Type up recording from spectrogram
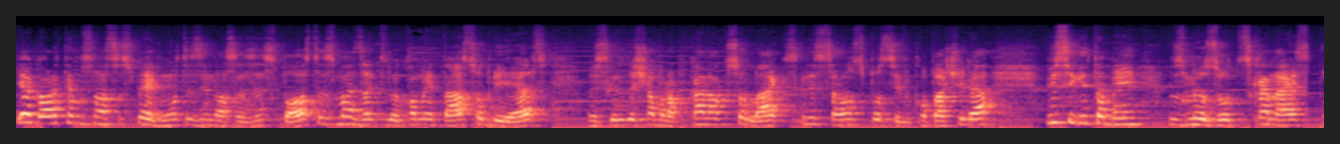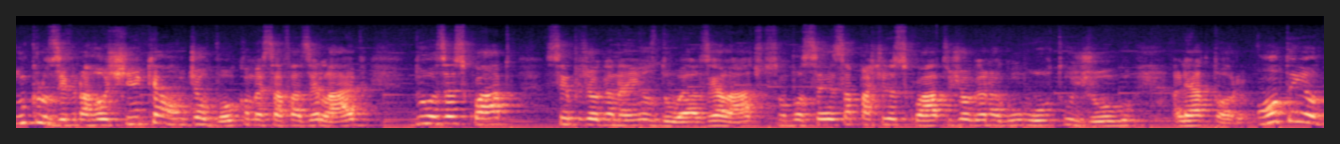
E agora temos nossas perguntas e nossas respostas, mas antes de eu comentar sobre elas, não esqueça de deixar moral pro canal com seu like, inscrição, se possível compartilhar, me seguir também nos meus outros canais, inclusive na roxinha, que é onde eu vou começar a fazer live, duas às quatro, sempre jogando aí os duelos galácticos com vocês, a partir das quatro jogando algum outro jogo aleatório. Ontem eu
